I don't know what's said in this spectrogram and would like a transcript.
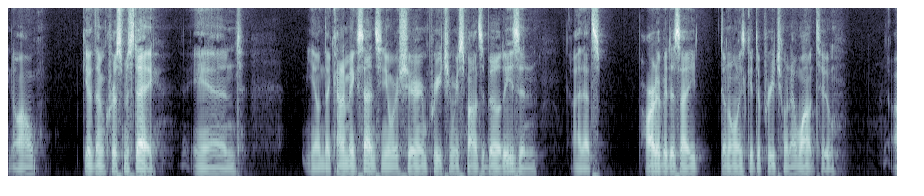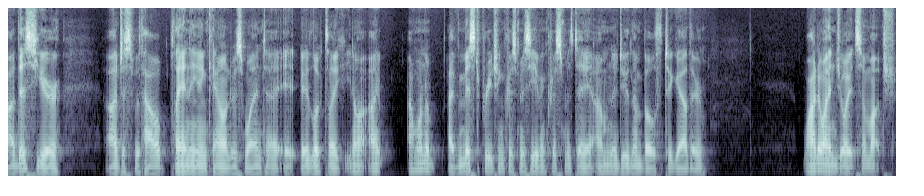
you know, I'll give them Christmas Day, and you know that kind of makes sense. You know, we're sharing preaching responsibilities, and uh, that's part of it is I don't always get to preach when I want to. Uh, this year, uh, just with how planning and calendars went, uh, it, it looked like you know I I want to I've missed preaching Christmas Eve and Christmas Day. I'm going to do them both together. Why do I enjoy it so much?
